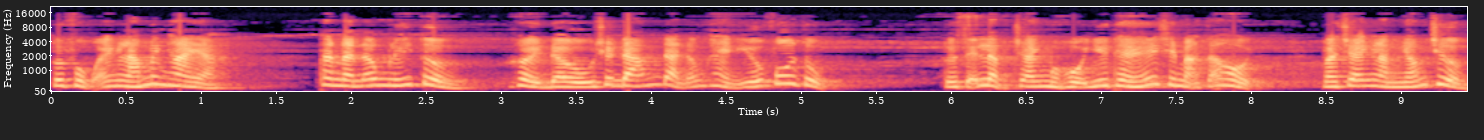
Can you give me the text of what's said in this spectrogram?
Tôi phục anh lắm anh hai à. Thằng đàn ông lý tưởng, khởi đầu cho đám đàn ông hèn yếu vô dụng. Tôi sẽ lập cho anh một hội như thế trên mạng xã hội và cho anh làm nhóm trưởng.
